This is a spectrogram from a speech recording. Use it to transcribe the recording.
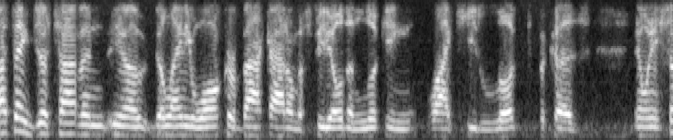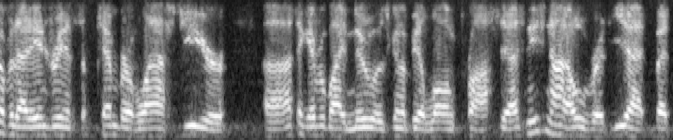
I think just having you know Delanie Walker back out on the field and looking like he looked because you know when he suffered that injury in September of last year uh, I think everybody knew it was going to be a long process, and he's not over it yet. But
